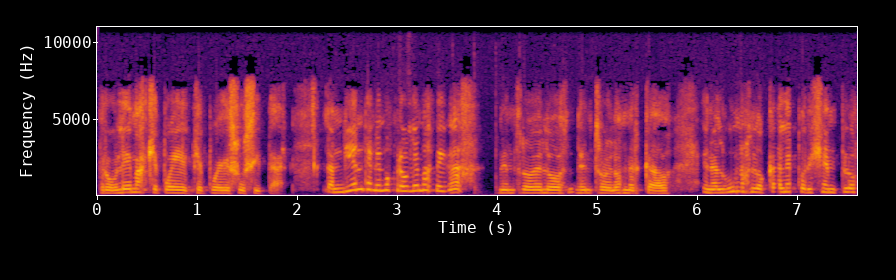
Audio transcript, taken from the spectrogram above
problemas que puede, que puede suscitar. También tenemos problemas de gas dentro de los, dentro de los mercados. En algunos locales, por ejemplo,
